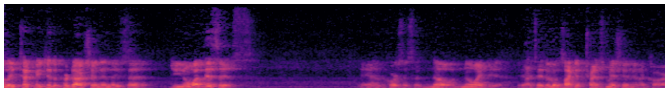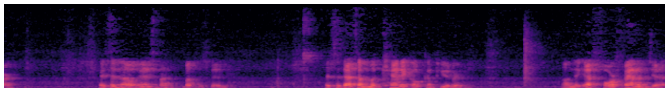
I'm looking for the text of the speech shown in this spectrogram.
So they took me to the production and they said, Do you know what this is? And of course I said, No, no idea. I said, It looks like a transmission in a car. They said, No. And it's about, about this big. They said, That's a mechanical computer on the F 4 Phantom jet.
